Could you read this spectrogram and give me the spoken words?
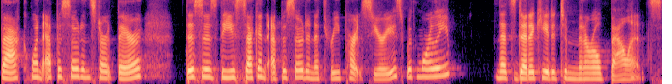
back one episode and start there. This is the second episode in a three part series with Morley that's dedicated to mineral balance.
